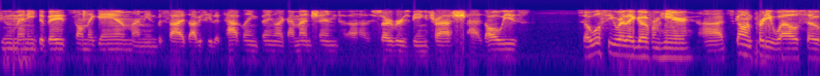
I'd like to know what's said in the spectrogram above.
too many debates on the game. I mean, besides obviously the tackling thing, like I mentioned, uh, servers being trash as always. So we'll see where they go from here. Uh, it's going pretty well so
